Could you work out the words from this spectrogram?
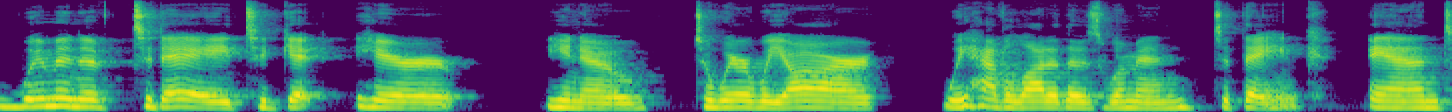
women of today to get here, you know, to where we are, we have a lot of those women to thank. And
